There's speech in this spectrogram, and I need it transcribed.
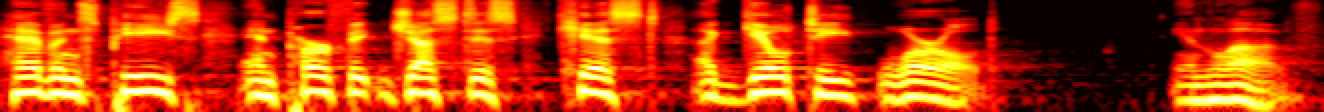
Heaven's peace and perfect justice kissed a guilty world in love.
